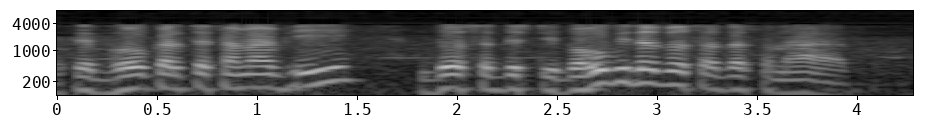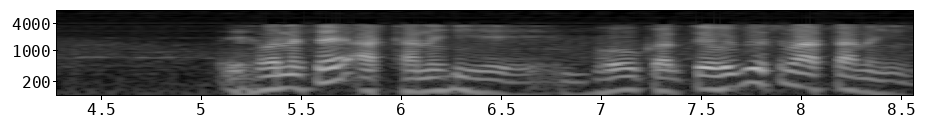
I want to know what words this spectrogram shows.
इसे भोग करते समय भी दोष दृष्टि, बहुविध दोष दर्शनार्थ होने से आस्था नहीं है। भोग करते हुए भी उसमें आस्था नहीं।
